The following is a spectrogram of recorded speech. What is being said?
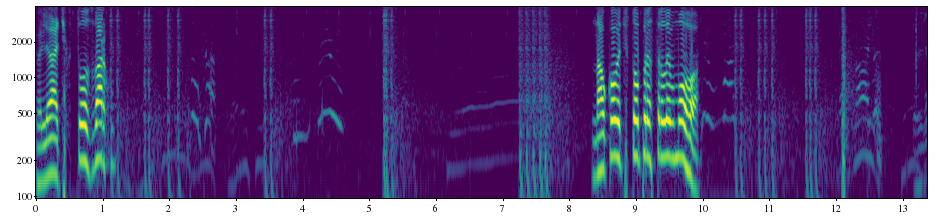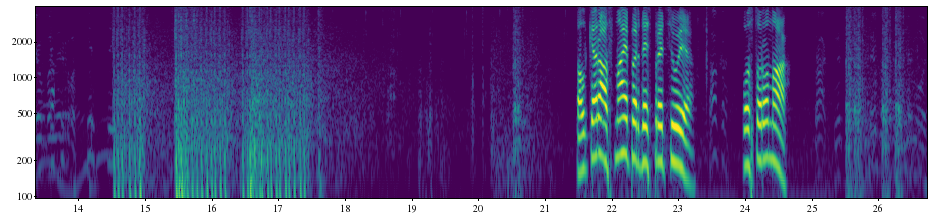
Блять, хто зверху? Сука! Науковець, хто пристрелив мого? Не знаю. Та йобаний рот. Ті всі. Сталкера, снайпер десь працює. Сталкер, По сторонах. Так, не треба, треба звернемось.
